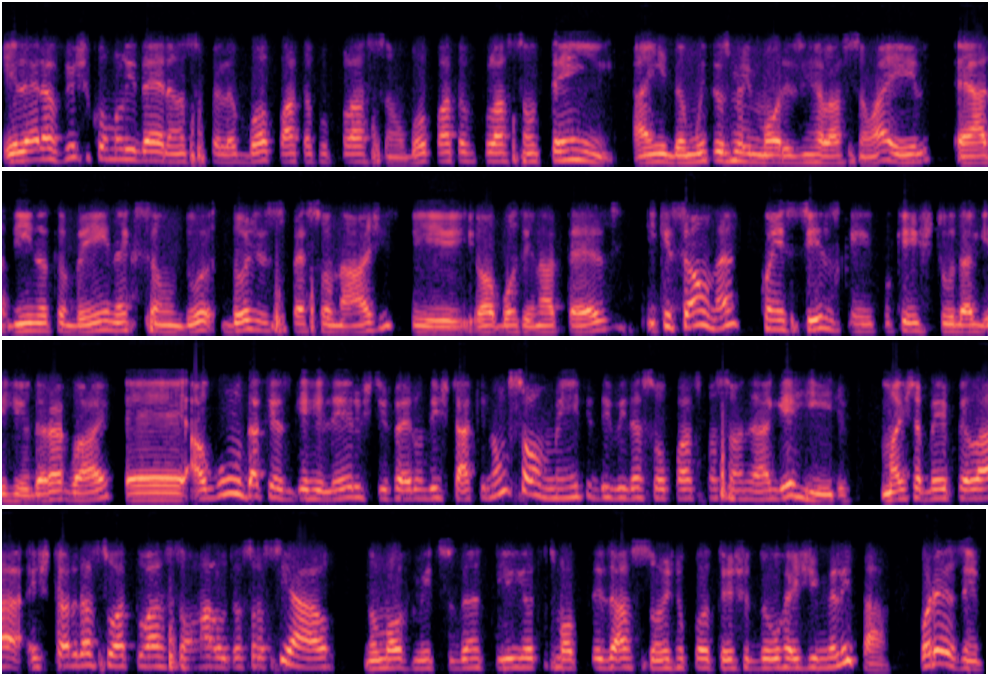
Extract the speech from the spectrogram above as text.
ele era visto como liderança pela boa parte da população. Boa parte da população tem ainda muitas memórias em relação a ele. É a Dina também, né, que são dois desses personagens personagens que eu abordei na tese e que são né, conhecidos por quem estuda a guerrilha do Araguaia. É, alguns daqueles guerrilheiros tiveram destaque não somente devido à sua participação na guerrilha, mas também pela história da sua atuação na luta social, no movimento estudantil e outras mobilizações no contexto do regime militar. Por exemplo,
